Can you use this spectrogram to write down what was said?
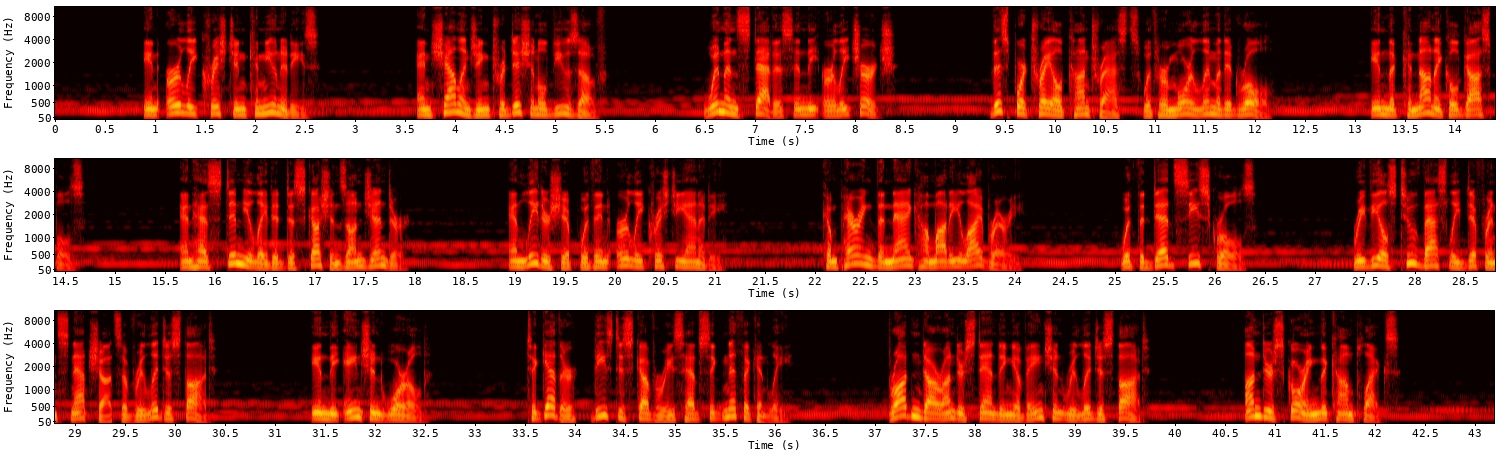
in early Christian communities and challenging traditional views of women's status in the early church. This portrayal contrasts with her more limited role in the canonical Gospels and has stimulated discussions on gender and leadership within early Christianity. Comparing the Nag Hammadi library with the Dead Sea Scrolls reveals two vastly different snapshots of religious thought in the ancient world. Together, these discoveries have significantly broadened our understanding of ancient religious thought, underscoring the complex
